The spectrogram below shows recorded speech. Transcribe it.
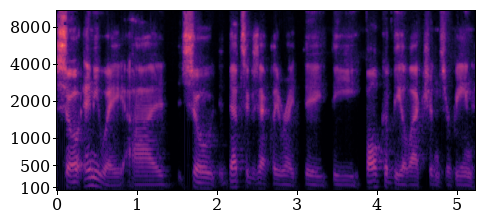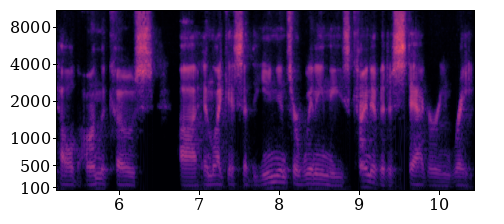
so anyway, uh, so that's exactly right. The the bulk of the elections are being held on the coast, uh, and like I said, the unions are winning these kind of at a staggering rate.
